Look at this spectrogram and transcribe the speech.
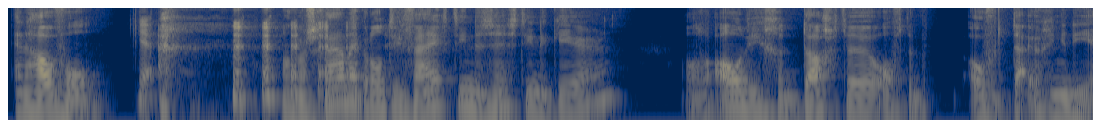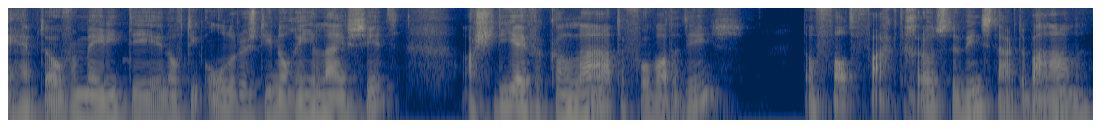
en hou vol. Ja. Want waarschijnlijk rond die vijftiende, zestiende keer, als al die gedachten of de overtuigingen die je hebt over mediteren of die onrust die nog in je lijf zit, als je die even kan laten voor wat het is, dan valt vaak de grootste winst daar te behalen.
